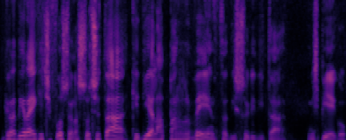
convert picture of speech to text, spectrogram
Gradirei che ci fosse una società che dia la parvenza di solidità. Mi spiego.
